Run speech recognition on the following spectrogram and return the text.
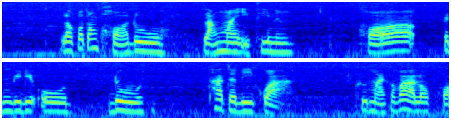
ๆ เราก็ต้องขอดูหลังไม้อีกทีนึง ขอเป็นวิดีโอดูถ้าจะดีกว่า คือหมายความว่าเราขอ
